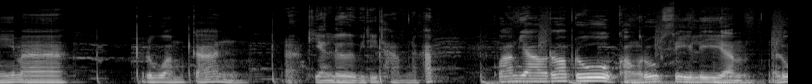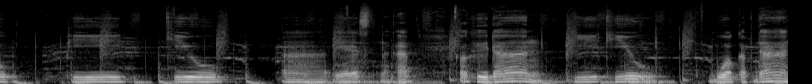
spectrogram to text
นี้มา รวมกันเขียนเลยวิธีทำนะครับ ความยาวรอบรูปของรูปสี่เหลี่ยมนะลูก PQ R S นะครับ ก็คือด้าน PQ บวกกับด้าน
